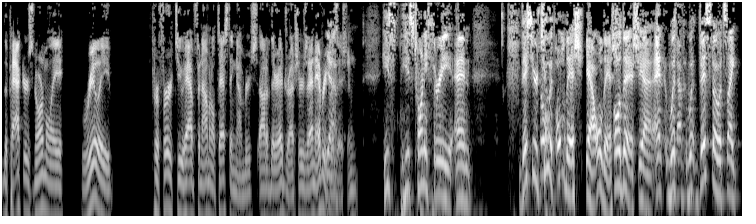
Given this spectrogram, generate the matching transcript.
the Packers normally really prefer to have phenomenal testing numbers out of their edge rushers and every Yeah. position. He's, he's 23 and this year too, with oldish. Yeah, oldish. oldish. Yeah. And with, with this though, it's like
